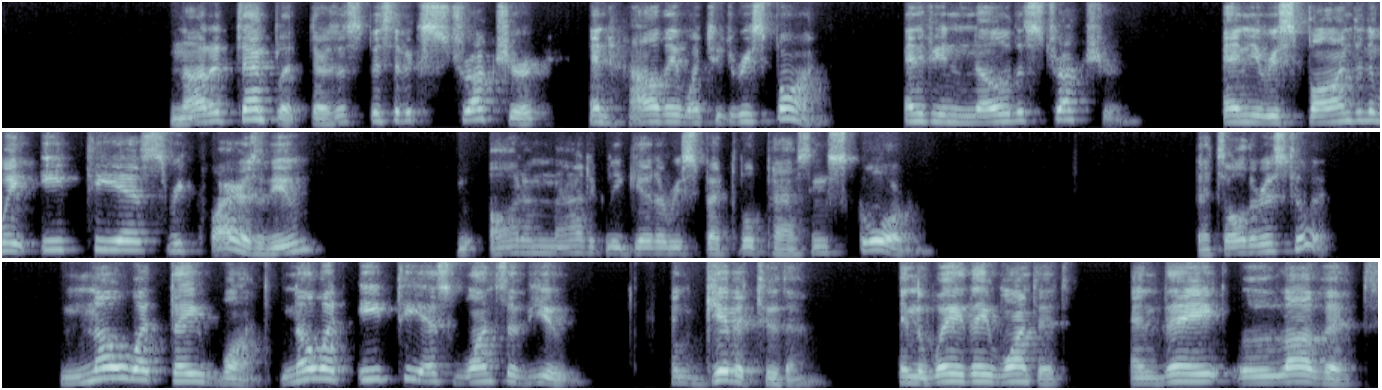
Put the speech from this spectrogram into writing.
Not a template. There's a specific structure and how they want you to respond. And if you know the structure and you respond in the way ETS requires of you, you automatically get a respectable passing score. That's all there is to it. Know what they want. Know what ETS wants of you and give it to them in the way they want it. And they love it.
